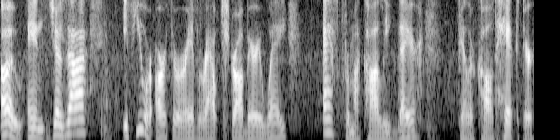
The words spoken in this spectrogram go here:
Oh, and Josiah, if you or Arthur are ever out Strawberry Way, ask for my colleague there. Feller called Hector.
